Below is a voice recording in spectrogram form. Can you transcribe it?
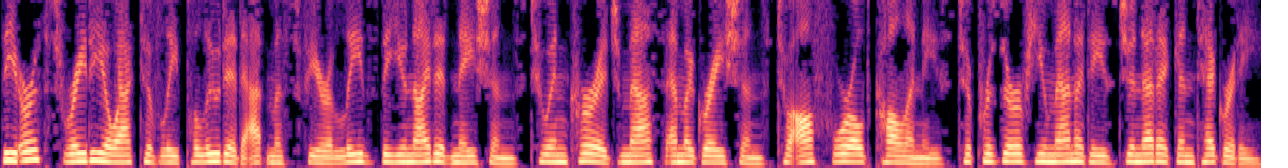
the Earth's radioactively polluted atmosphere leads the United Nations to encourage mass emigrations to off-world colonies to preserve humanity's genetic integrity.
